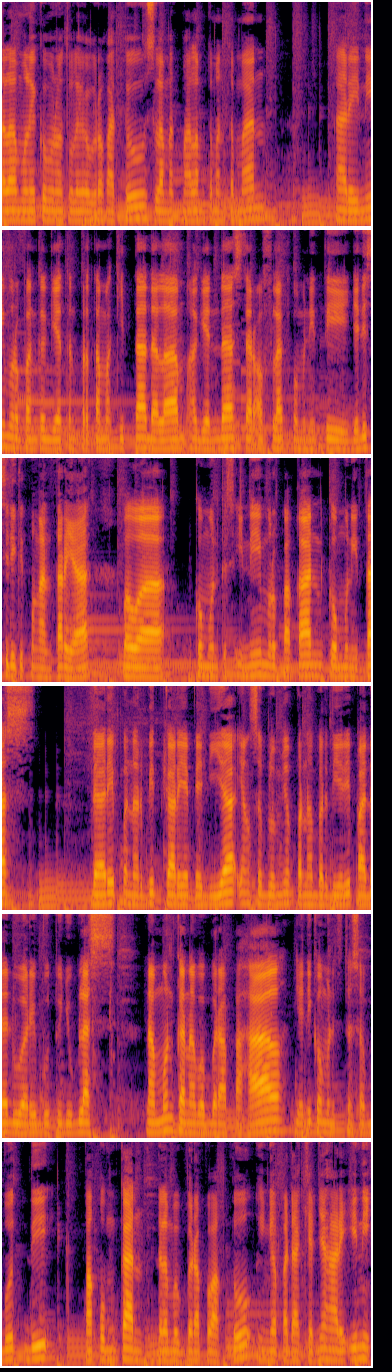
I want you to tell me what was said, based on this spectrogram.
Assalamualaikum warahmatullahi wabarakatuh. Selamat malam teman-teman. Hari ini merupakan kegiatan pertama kita dalam agenda Star of Life Community. Jadi sedikit mengantar ya bahwa komunitas ini merupakan komunitas dari penerbit Karyapedia yang sebelumnya pernah berdiri pada 2017. Namun karena beberapa hal, jadi komunitas tersebut dipakumkan dalam beberapa waktu hingga pada akhirnya hari ini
